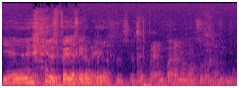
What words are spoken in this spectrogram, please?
Y, eh, y después ya se dieron cuenta. Pregunto, haremos nosotros lo mismo.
